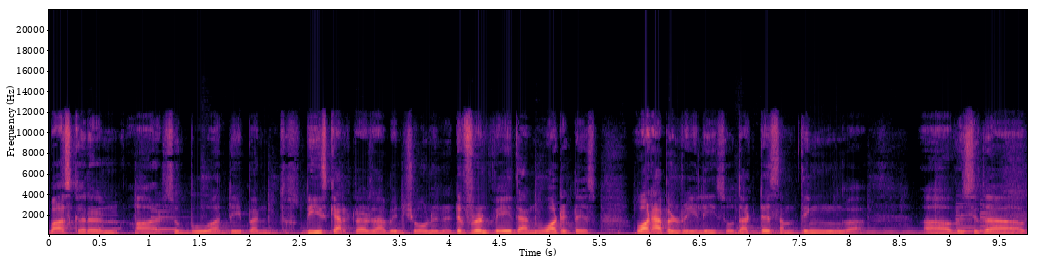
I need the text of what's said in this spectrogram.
Bhaskaran or Subbu or Deep and these characters have been shown in a different way than what it is what happened really. So that is something uh, uh, which the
